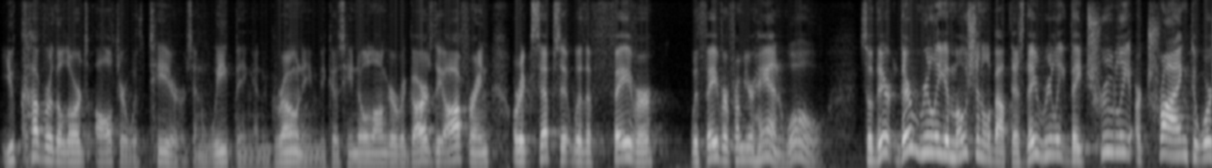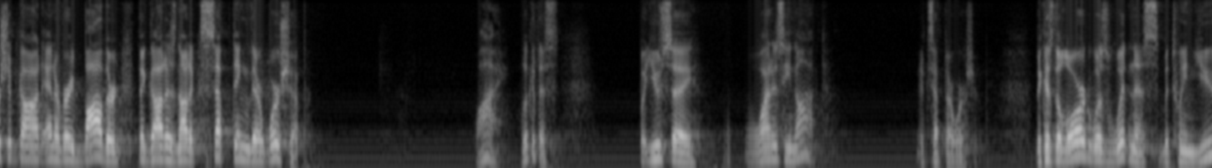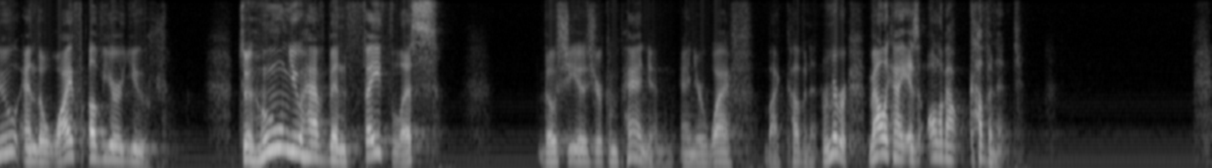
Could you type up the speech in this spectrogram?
You cover the Lord's altar with tears and weeping and groaning because he no longer regards the offering or accepts it with a favor with favor from your hand. Whoa. So they're, they're really emotional about this. They really, they truly are trying to worship God and are very bothered that God is not accepting their worship. Why? Look at this. But you say, why does he not accept our worship? Because the Lord was witness between you and the wife of your youth, to whom you have been faithless, though she is your companion and your wife by covenant. Remember, Malachi is all about covenant.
